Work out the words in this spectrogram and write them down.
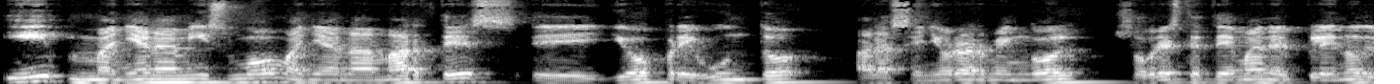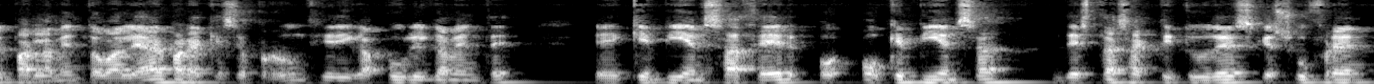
Y mañana mismo, mañana martes, eh, yo pregunto a la señora Armengol sobre este tema en el Pleno del Parlamento Balear para que se pronuncie y diga públicamente qué piensa hacer o, qué piensa de estas actitudes que sufren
